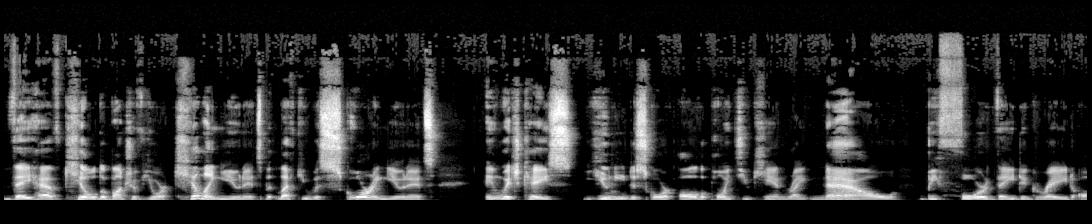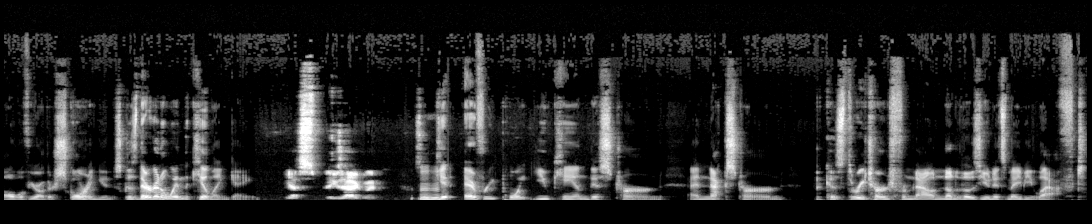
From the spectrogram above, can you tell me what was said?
they have killed a bunch of your killing units, but left you with scoring units. In which case, you need to score all the points you can right now before they degrade all of your other scoring units, because they're going to win the killing game. Yes, exactly. So Mhm. get every point you can this turn and next turn, because three turns from now, none of those units may be left.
